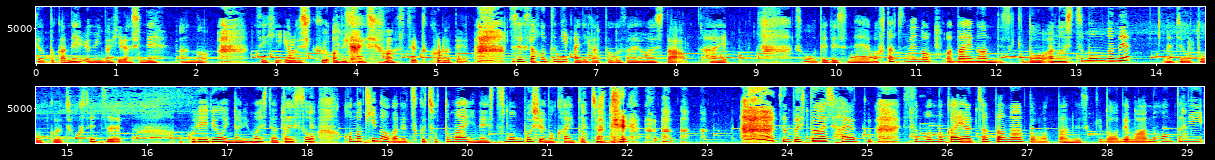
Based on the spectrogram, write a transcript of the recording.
今日とかね海の日だしねあのぜひよろしくお願いします。というところで。ジセフさん本当にありがとうございました。はい。そうでですね、まあ、2つ目の話題なんですけどあの質問がねラジオトーク直接送れるようになりまして私そうこの機能がねつくちょっと前にね質問募集の回取っちゃって。ちょっと一足早く質問の回やっちゃったなと思ったんですけど。でもあの本当に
